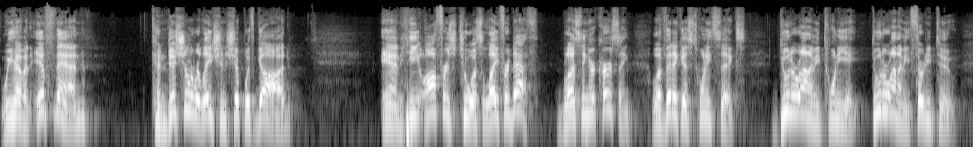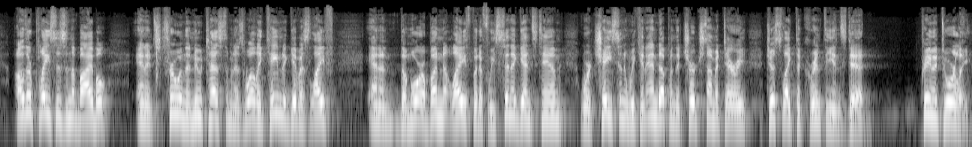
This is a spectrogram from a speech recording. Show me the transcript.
We have an if then conditional relationship with God, and He offers to us life or death, blessing or cursing. Leviticus 26, Deuteronomy 28, Deuteronomy 32, other places in the Bible, and it's true in the New Testament as well. He came to give us life and the more abundant life, but if we sin against him, we're chastened and we can end up in the church cemetery just like the Corinthians did prematurely.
